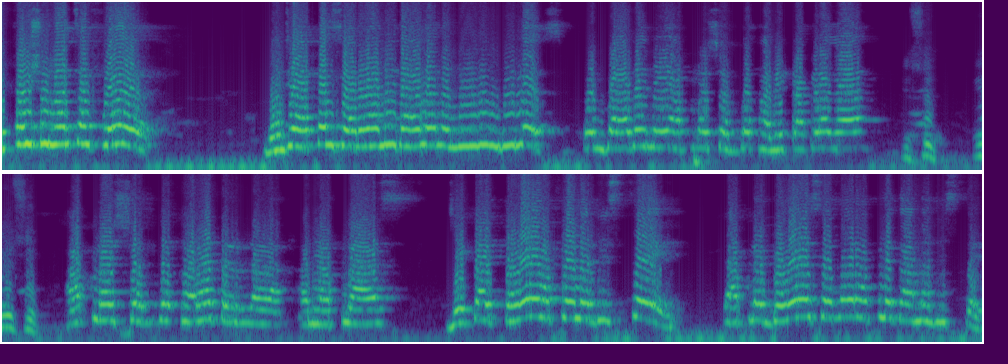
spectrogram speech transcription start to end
उपोषणाचं फळ म्हणजे आपण सर्वांनी दादाला निवडून दिलंच पण दादाने आपला शब्द खाली टाकला का? युसुफ युसुफ आपला शब्द खरा ठरला आणि आपला जे काय तळ आपल्याला दिसतंय ते आपल्या डोळ्यासमोर आपले काम दिसतंय.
